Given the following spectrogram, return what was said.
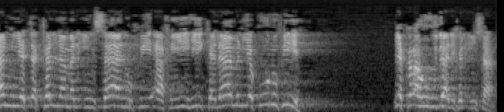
أن يتكلم الإنسان في أخيه كلاما يكون فيه. يكرهه ذلك الإنسان.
